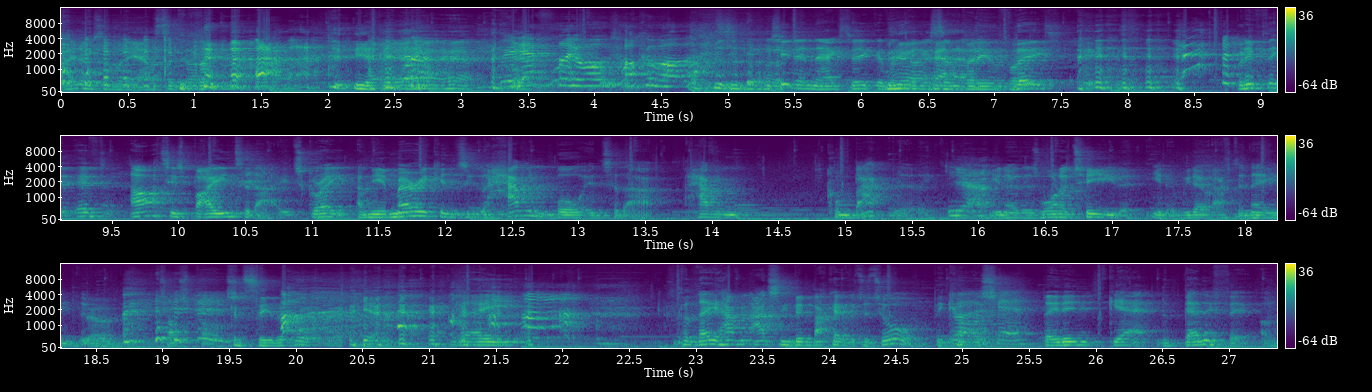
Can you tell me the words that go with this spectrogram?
I know somebody else that got up. yeah, yeah, we definitely won't talk about that. Tune in next week and we'll give you somebody with They- votes. But if, they, if artists buy into that, it's great. And the Americans who haven't bought into that haven't come back really. Yeah. You know, there's one or two that you know we don't have to name that No. were toss can see them. yeah. They, but they haven't actually been back over to tour because Right, okay. they didn't get the benefit of,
